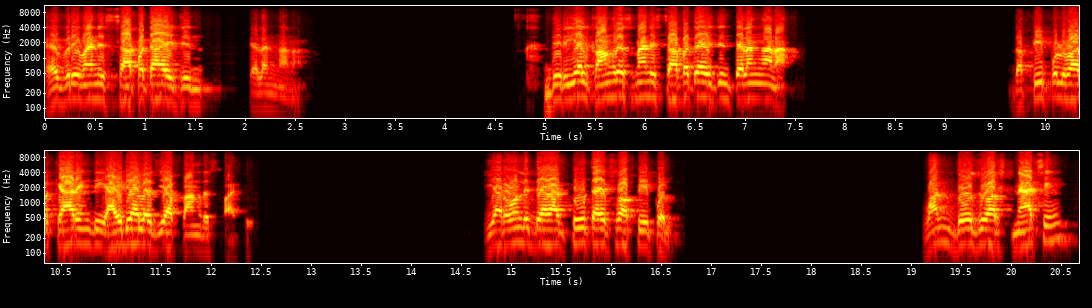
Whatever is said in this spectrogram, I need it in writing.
Everyone is sabotaged in Telangana. The real congressman is sabotaged in Telangana. The people who are carrying the ideology of Congress party. Here only there are two types of people. One, those who are snatching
